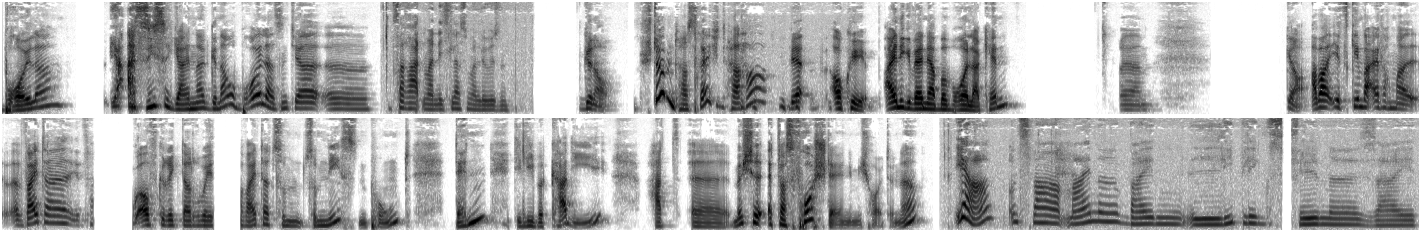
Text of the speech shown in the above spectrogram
Broiler? Ja, ach, siehst du, ja, na, genau, Broiler sind ja, äh, Verraten wir nicht, lass mal lösen. genau. Stimmt, hast recht. Haha. Wer, okay, einige werden ja aber Broiler kennen. Ähm, genau, aber jetzt gehen wir einfach mal äh, weiter. Jetzt haben wir aufgeregt darüber. Weiter zum, zum nächsten Punkt. Denn die liebe Kadi hat, äh, möchte etwas vorstellen, nämlich heute, ne? Ja, und zwar meine beiden Lieblingsfilme seit.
